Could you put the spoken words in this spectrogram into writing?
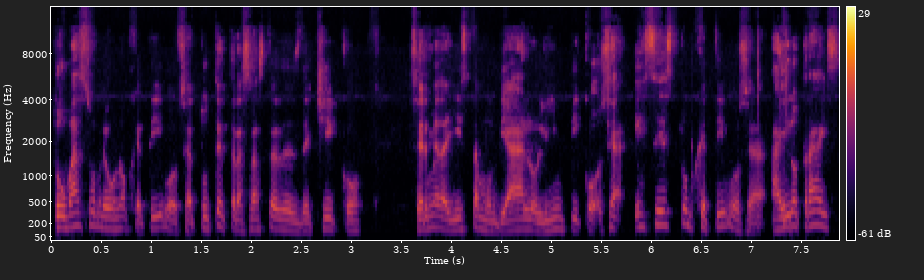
tú vas sobre un objetivo, o sea, tú te trazaste desde chico ser medallista mundial, olímpico, o sea, ese es tu objetivo, o sea, ahí lo traes.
